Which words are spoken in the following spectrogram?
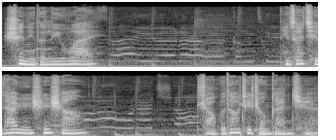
是你的例外，你在其他人身上找不到这种感觉。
